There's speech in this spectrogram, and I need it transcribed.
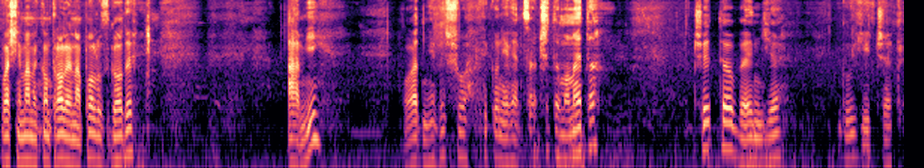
Właśnie mamy kontrolę na polu zgody. A mi Ładnie wyszło, tylko nie wiem co, czy to moneta, czy to będzie guziczek.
